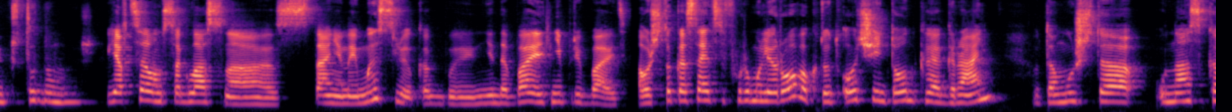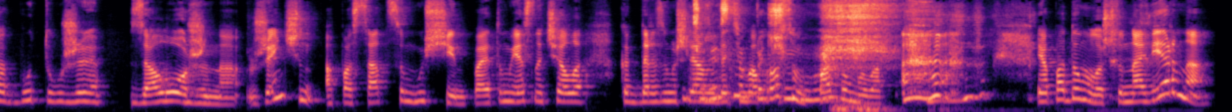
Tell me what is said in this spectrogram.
И что думаешь? Я в целом согласна с Таниной мыслью, как бы не добавить, не прибавить. А вот что касается формулировок, тут очень тонкая грань, потому что у нас как будто уже заложено женщин опасаться мужчин. Поэтому я сначала, когда размышляла Интересно, над этим вопросом, почему? подумала. Я подумала, что, наверное,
